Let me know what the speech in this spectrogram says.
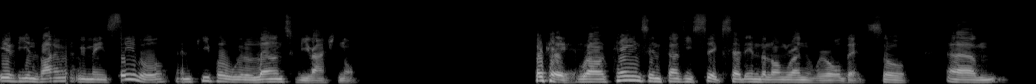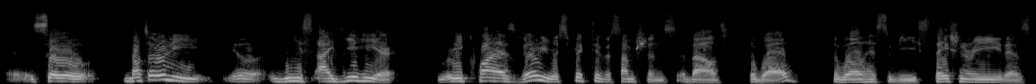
if the environment remains stable, then people will learn to be rational. Okay, well, Keynes in 36 said in the long run, we're all dead. So, um, so not only you know, this idea here requires very restrictive assumptions about the world. The world has to be stationary. There's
